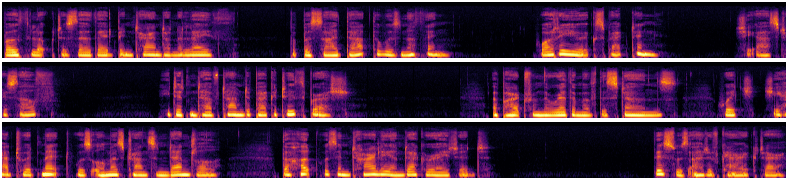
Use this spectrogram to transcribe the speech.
Both looked as though they'd been turned on a lathe, but beside that there was nothing. What are you expecting? she asked herself. He didn't have time to pack a toothbrush. Apart from the rhythm of the stones, which she had to admit was almost transcendental, The hut was entirely undecorated. This was out of character.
